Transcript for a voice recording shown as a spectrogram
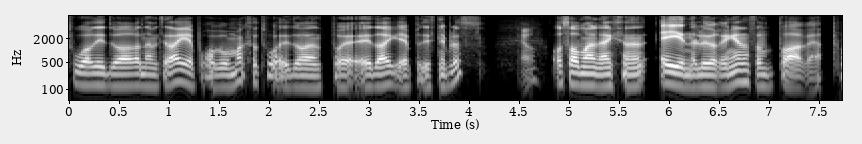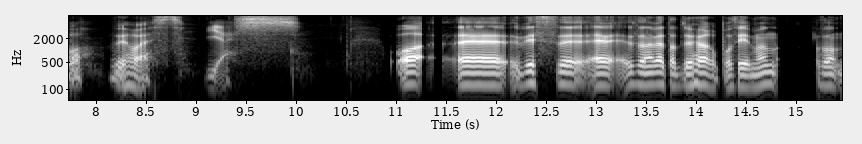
to av de du har nevnt i dag, er på HBO Max, og to av de du har nevnt på, i dag, er på Disney Pluss. Ja. Og så har man liksom den ene luringen som bare er på VHS. Yes. Og eh, hvis eh, sånn jeg vet at du hører på, Simen sånn,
